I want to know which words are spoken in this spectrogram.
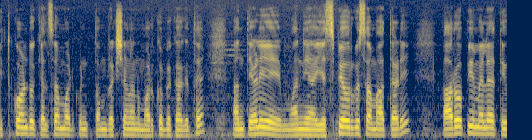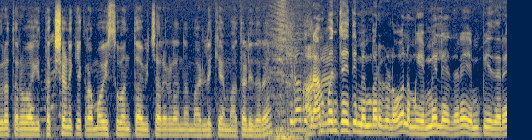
ಇತ್ಕೊಂಡು ಕೆಲಸ ಮಾಡ್ಕೊಂಡು ತಮ್ಮ ರಕ್ಷಣೆಯನ್ನು ಮಾಡ್ಕೋಬೇಕಾಗುತ್ತೆ ಅಂಥೇಳಿ ಮಾನ್ಯ ಎಸ್ ಪಿ ಅವ್ರಿಗೂ ಸಹ ಮಾತಾಡಿ ಆರೋಪಿ ಮೇಲೆ ತೀವ್ರತರವಾಗಿ ತಕ್ಷಣಕ್ಕೆ ಕ್ರಮ ವಹಿಸುವಂಥ ವಿಚಾರಗಳನ್ನು ಮಾಡಲಿಕ್ಕೆ ಮಾತಾಡಿದ್ದಾರೆ. ಗ್ರಾಮ ಪಂಚಾಯತಿ ಮೆಂಬರ್ಗಳು ನಮ್ಗೆ ಎಂ ಎಲ್ ಎ ಇದ್ದಾರೆ ಎಂ ಪಿ ಇದ್ದಾರೆ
